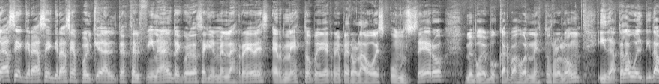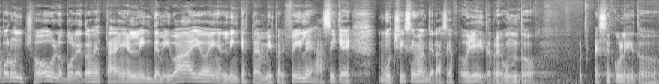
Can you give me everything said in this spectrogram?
Gracias, gracias, gracias por quedarte hasta el final. Recuerda seguirme en las redes, Ernesto PR, pero la O es un cero. Me puedes buscar bajo Ernesto Rolón y date la vueltita por un show. Los boletos están en el link de mi bio, en el link que está en mis perfiles. Así que muchísimas gracias. Oye, y te pregunto, ese culito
